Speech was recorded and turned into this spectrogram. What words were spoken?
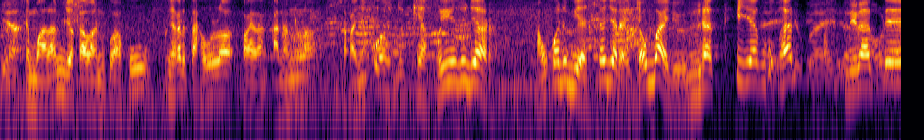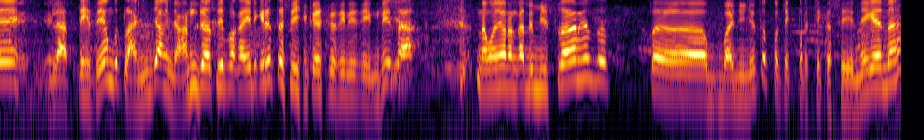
Ya. semalam juga kawanku aku ya kan tahu lo pakai tangan kanan lo sakanya wah kayak apa itu jar aku kan udah biasa jar ya coba aja dilatih ya aku kan. Coba aja. dilatih dilatih itu yang bertelanjang. Jangan dilatih pakai ini kita sih ke sini sini tak namanya orang kada bisa kan tuh te- banyunya tuh percik-percik ke sini kan nah.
